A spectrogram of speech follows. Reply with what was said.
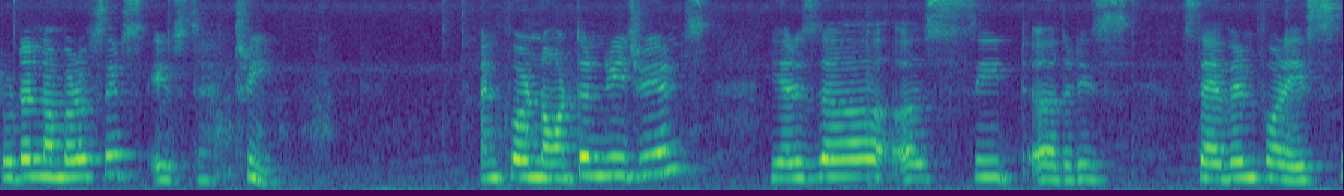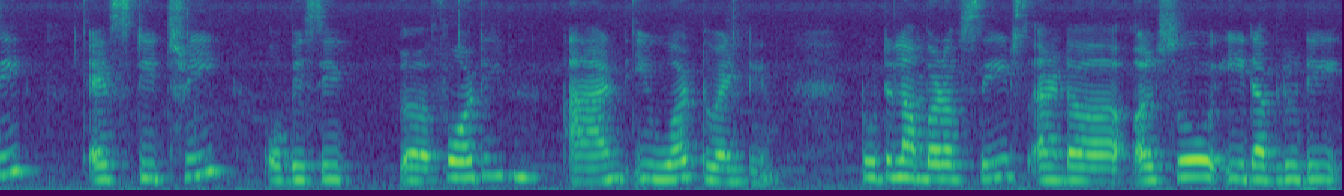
total number of seats is 3 and for northern regions here is a, a seat uh, that is 7 for SC, ST3, OBC uh, 14 and UR 20 total number of seats and uh, also EWD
